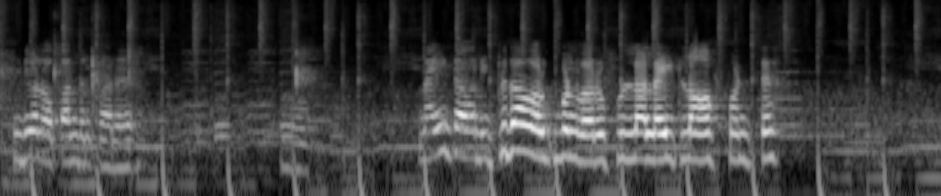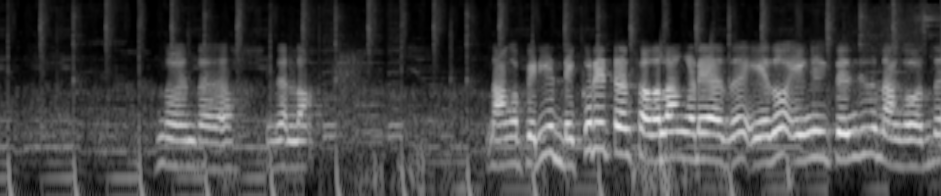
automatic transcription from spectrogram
ஸ்டுடியோவில் உட்காந்துருக்காரு நைட் அவர் இப்படி தான் ஒர்க் பண்ணுவார் ஃபுல்லாக லைட்லாம் ஆஃப் பண்ணிட்டு. இந்த இந்த இதெல்லாம். நாங்கள் பெரிய டெக்கரேட்டர்ஸ் அதெல்லாம் கிடையாது. ஏதோ எங்களுக்கு தெரிஞ்சது நாங்கள் வந்து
